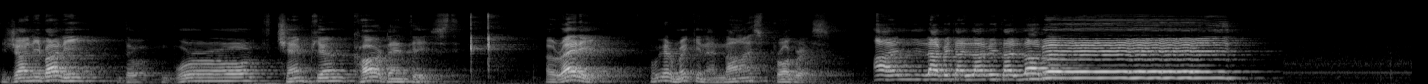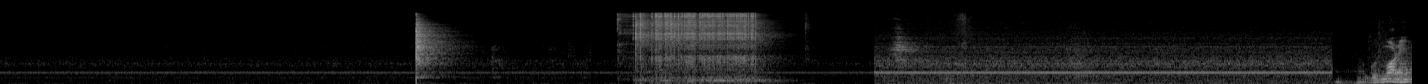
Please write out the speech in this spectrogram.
Gianni Bani, the world champion car dentist. Already, we are making a nice progress. I love it, I love it, I love it! Good morning.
